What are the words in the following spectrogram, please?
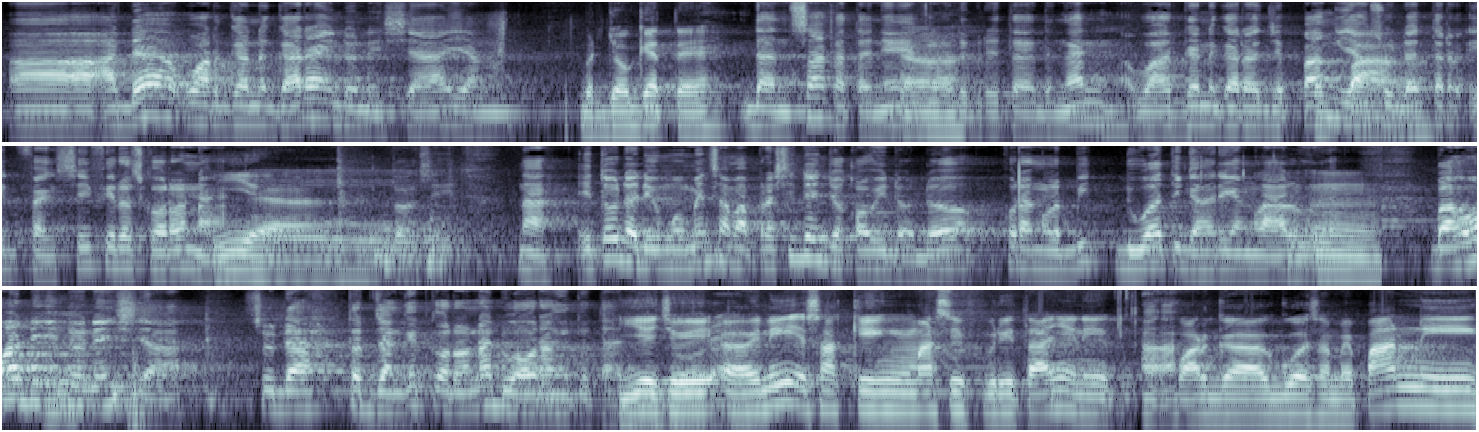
ah, ada warga negara Indonesia yang Berjoget ya. dansa katanya ya kalau di berita dengan warga negara Jepang, yang Jepang. sudah terinfeksi virus corona. Iya. Betul sih. Nah, itu udah diumumin sama Presiden Joko Widodo kurang lebih 2-3 hari yang lalu. ya. Bahwa di Indonesia sudah terjangkit corona dua orang itu tadi. Iya cuy. Eh, ini saking masif beritanya nih, Ah. keluarga gue sampai panik,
